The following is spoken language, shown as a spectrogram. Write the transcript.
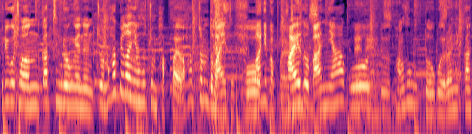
그리고 전 같은 경우에는 좀 학교 다니면서 좀 바빠요. 학점도 많이 듣고 많이 바빠요 과외도 많이 하고 네네. 또 방송국도 오고 이러니까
